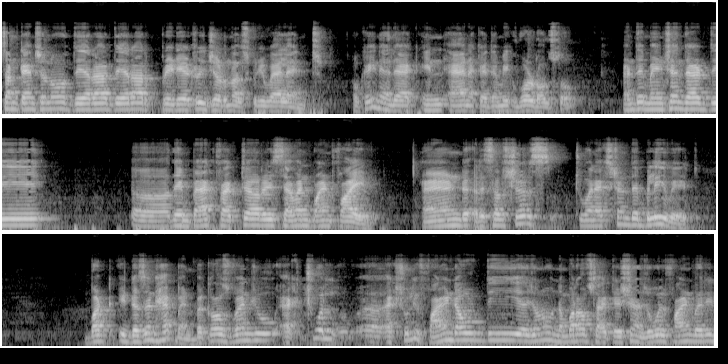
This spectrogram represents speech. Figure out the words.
sometimes you know there are there are predatory journals prevalent okay in, in an academic world also. And they mention that the uh, the impact factor is 7.5 and researchers to an extent they believe it. But it doesn't happen because when you actual uh, actually find out the uh, you know number of citations you will find very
